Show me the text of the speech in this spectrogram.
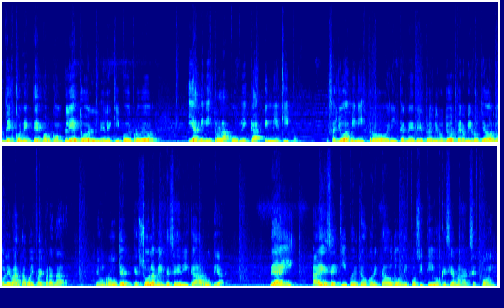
Desconecté por completo el, equipo del proveedor y administro la pública en mi equipo. O sea, yo administro el internet dentro de mi ruteador, pero mi ruteador no levanta wifi para nada. Es un router que solamente se dedica a rutear. De ahí a ese equipo yo tengo conectados dos dispositivos que se llaman Access Point.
